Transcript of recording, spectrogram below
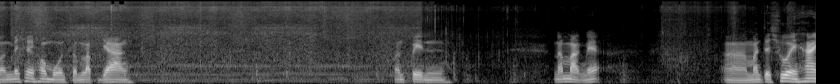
มันไม่ใช่ฮอร์โมนสำหรับยาง มันเป็นน้ำหมักเนี้ย อ่ามันจะช่วยให้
